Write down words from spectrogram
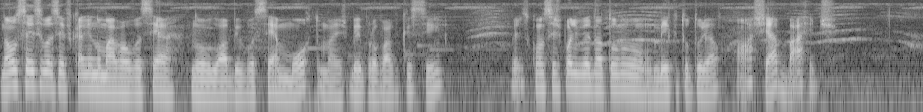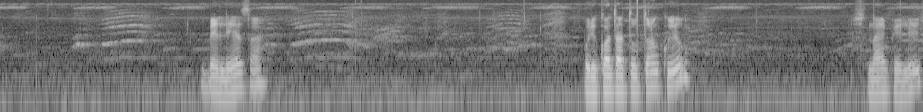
Não sei se você ficar ali no mapa, você é, no lobby, você é morto, mas bem provável que sim. Beleza? Como vocês podem ver, eu tô no meio que tutorial. Ó, achei a Barret. Beleza. Por enquanto tá tudo tranquilo. Sniper ali.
